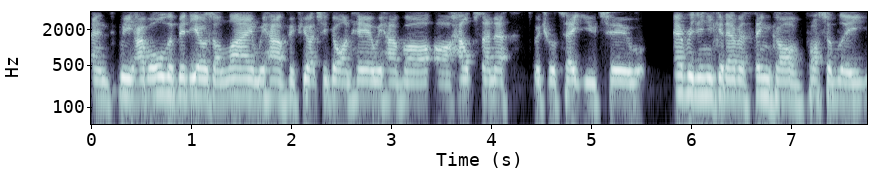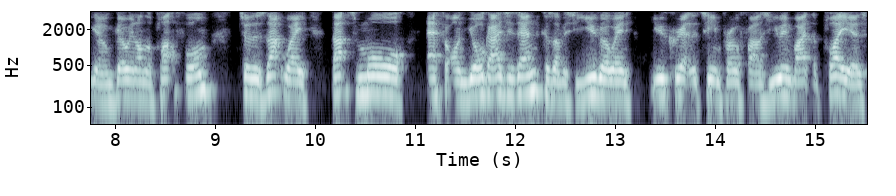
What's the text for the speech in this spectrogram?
and we have all the videos online. We have if you actually go on here we have our, our help center which will take you to everything you could ever think of possibly you know going on the platform. So there's that way. That's more effort on your guys' end because obviously you go in you create the team profiles you invite the players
